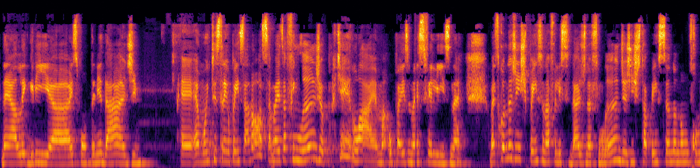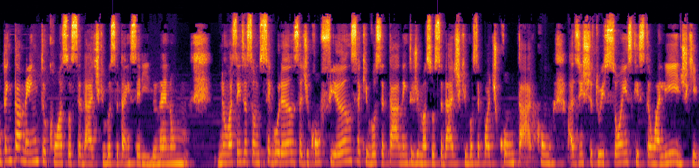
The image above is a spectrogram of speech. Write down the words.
né, a alegria, a espontaneidade, é, é, muito estranho pensar, nossa, mas a Finlândia, por que lá é o país mais feliz, né? Mas quando a gente pensa na felicidade na Finlândia, a gente está pensando num contentamento com a sociedade que você está inserido, né? Num, numa sensação de segurança, de confiança que você está dentro de uma sociedade que você pode contar com as instituições que estão ali, de que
